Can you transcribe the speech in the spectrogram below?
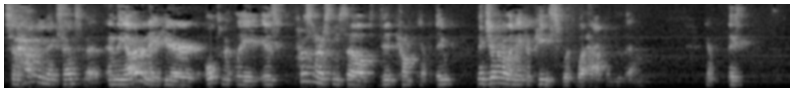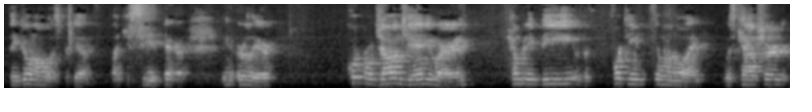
So how do we make sense of it? And the irony here, ultimately, is prisoners themselves did come. You know, they they generally make a peace with what happened to them. You know, they they don't always forgive, like you see there earlier. Corporal John January, Company B of the 14th Illinois, was captured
